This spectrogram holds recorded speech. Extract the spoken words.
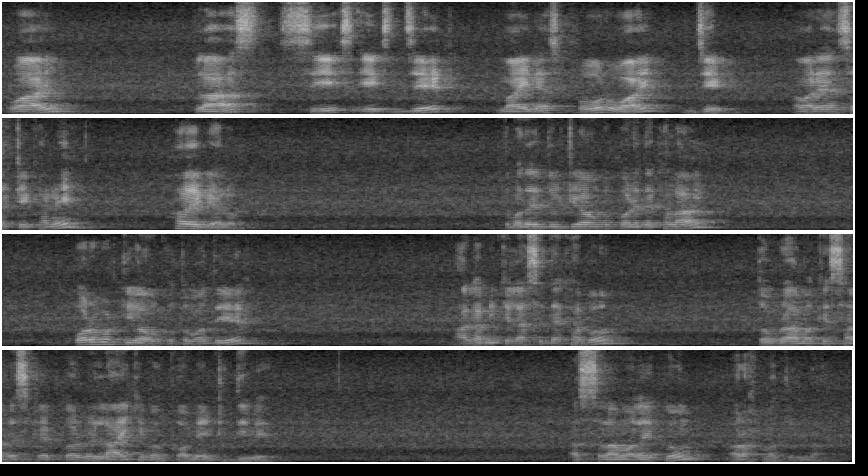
Y plus six X Z minus four Y Z আমার অ্যান্সারটি এখানে হয়ে গেল। তোমাদের দুইটি অঙ্ক করে দেখালাম। পরবর্তী অঙ্ক তোমাদের আগামী ক্লাসে দেখাবো। তোমরা আমাকে সাবস্ক্রাইব করবে, লাইক এবং কমেন্ট দিবে। আসসালামু আলাইকুম রহমতুল্লাহ।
